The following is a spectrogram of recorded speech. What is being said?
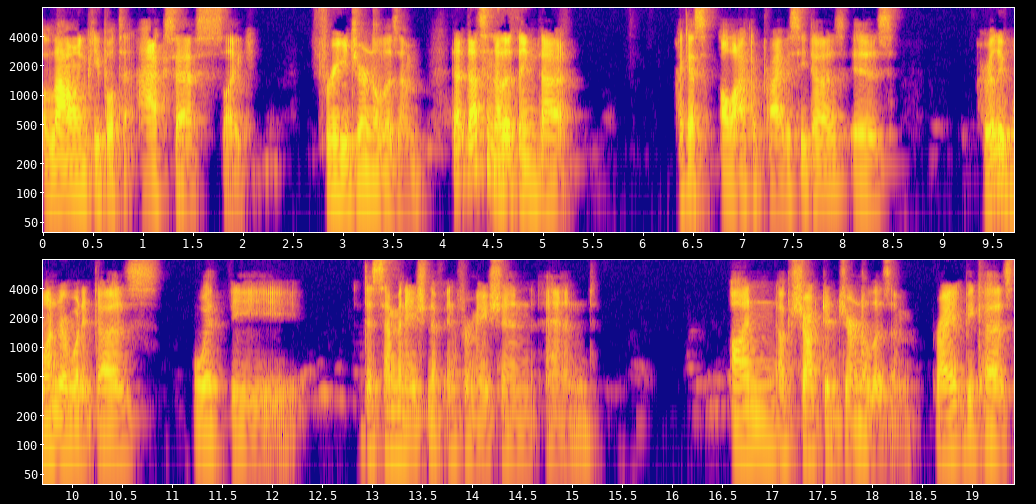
allowing people to access like free journalism. That that's another thing that I guess a lack of privacy does is I really wonder what it does with the dissemination of information and unobstructed journalism, right? Because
